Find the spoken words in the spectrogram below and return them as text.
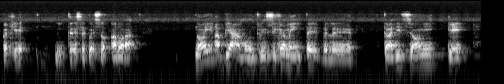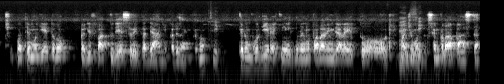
perché mi interessa questo. Allora, noi abbiamo intrinsecamente delle tradizioni che ci portiamo dietro per il fatto di essere italiani, per esempio, no? sì, che non vuol dire che dobbiamo parlare in dialetto, che Eh, mangiamo sì. sempre la pasta,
